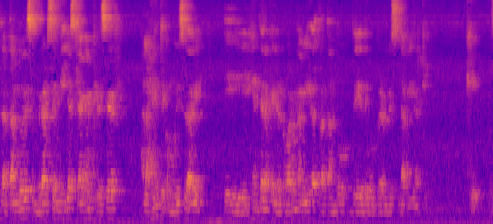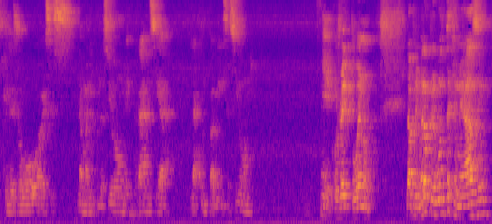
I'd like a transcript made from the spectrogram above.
tratando de sembrar semillas que hagan crecer a la gente, como dice David, eh, gente a la que le robaron la vida tratando de devolverles la vida que, que, pues, que les robó a veces la manipulación, la ignorancia, la culpabilización. correcto, bueno, la primera pregunta que me hacen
